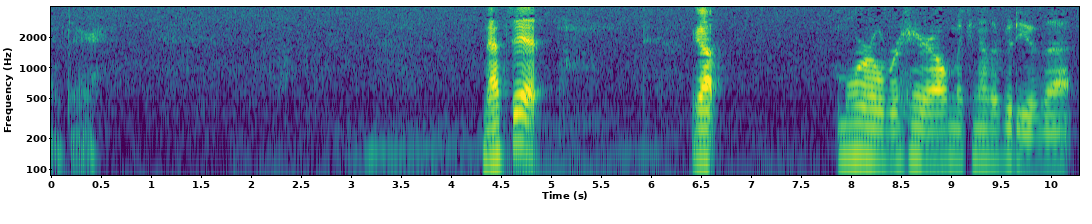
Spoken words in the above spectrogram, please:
Right there. That's it. We got more over here. I'll make another video of that.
